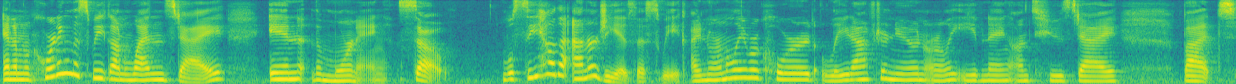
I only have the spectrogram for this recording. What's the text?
And I'm recording this week on Wednesday in the morning. So we'll see how the energy is this week. I normally record late afternoon, early evening on Tuesday. But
